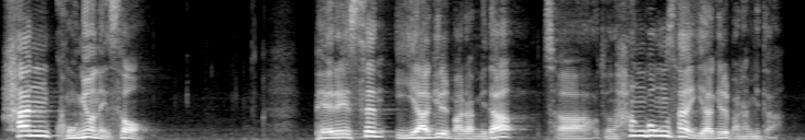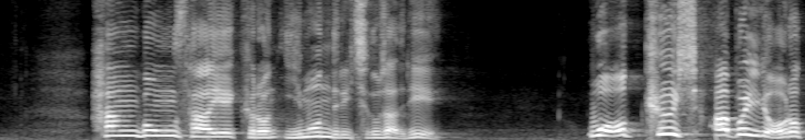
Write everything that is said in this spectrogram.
한 공연에서 베렛은 이야기를 말합니다. 자, 어떤 항공사 이야기를 말합니다. 항공사의 그런 임원들이 지도자들이 워크샵을 열었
